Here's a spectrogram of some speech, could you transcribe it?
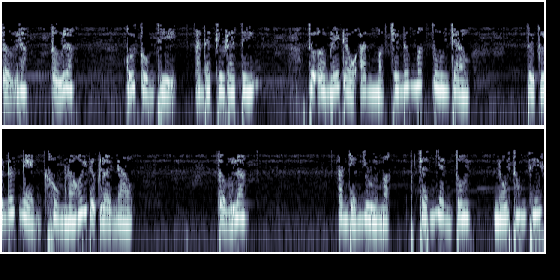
Tử Lâm, tử Lâm. Cuối cùng thì anh đã kêu ra tiếng. Tôi ôm lấy đầu anh mặc cho nước mắt tuôn trào. Tôi cứ nấc nghẹn không nói được lời nào. Tử Lâm. Anh vẫn dùi mặt, tránh nhìn tôi, nói thống thiết.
